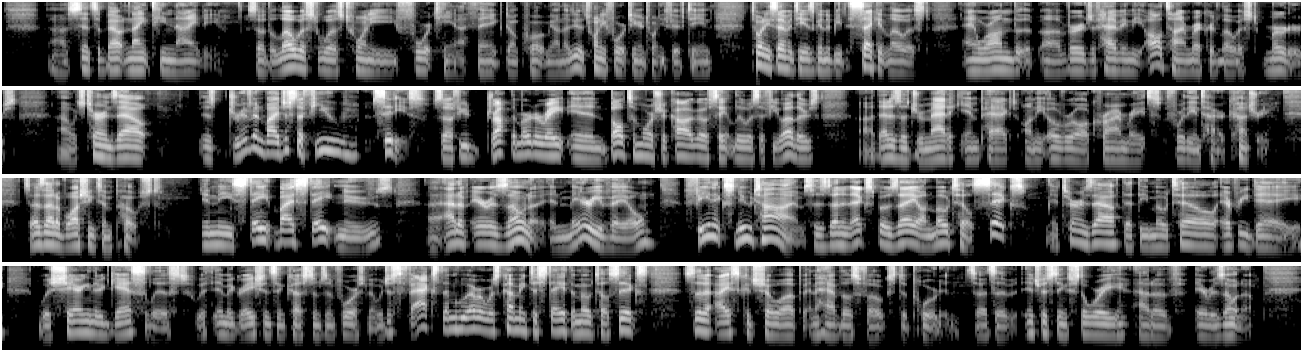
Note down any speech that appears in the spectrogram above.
uh, since about 1990. So the lowest was 2014, I think. Don't quote me on that. Either 2014 or 2015. 2017 is going to be the second lowest, and we're on the uh, verge of having the all-time record lowest murders, uh, which turns out is driven by just a few cities. So if you drop the murder rate in Baltimore, Chicago, St. Louis, a few others, uh, that is a dramatic impact on the overall crime rates for the entire country. So as out of Washington Post. In the state by state news, uh, out of Arizona in Maryvale, Phoenix New Times has done an expose on Motel 6. It turns out that the motel every day was sharing their guest list with Immigrations and Customs Enforcement, would just fax them whoever was coming to stay at the Motel 6 so that ICE could show up and have those folks deported. So it's an interesting story out of Arizona.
